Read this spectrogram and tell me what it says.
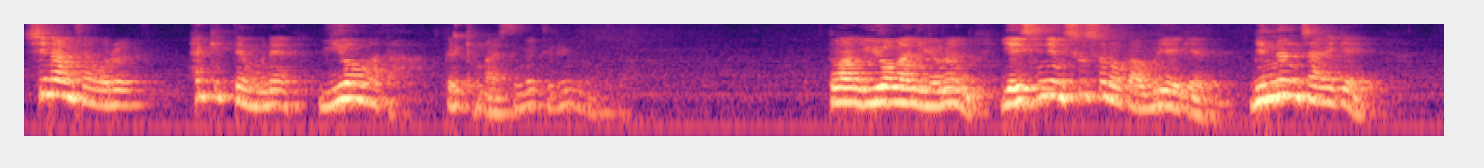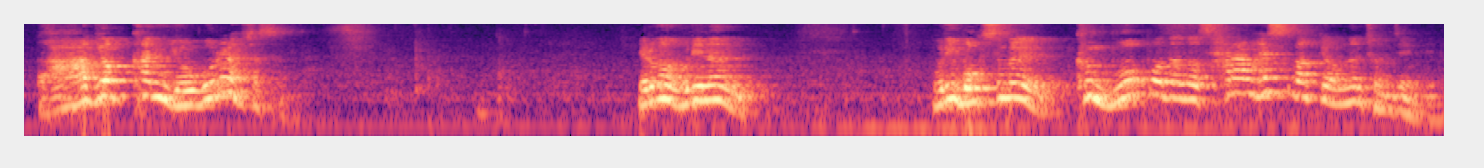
신앙생활을 했기 때문에 위험하다. 그렇게 말씀을 드리는 겁니다. 또한 위험한 이유는 예수님 스스로가 우리에게 믿는 자에게 과격한 요구를 하셨습니다. 여러분 우리는 우리 목숨을 그 무엇보다도 사랑할 수밖에 없는 존재입니다.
